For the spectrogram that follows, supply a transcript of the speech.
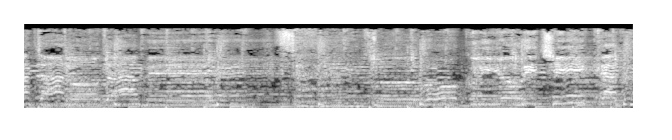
なたのため。遠くより近く。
